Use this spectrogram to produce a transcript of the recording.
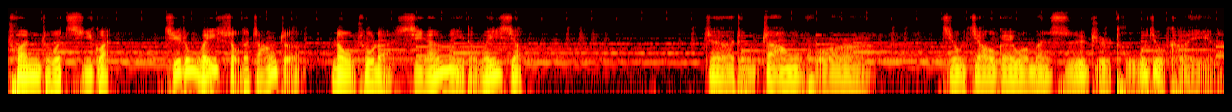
穿着奇怪，其中为首的长者。露出了邪魅的微笑。这种脏活就交给我们食指图就可以了。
